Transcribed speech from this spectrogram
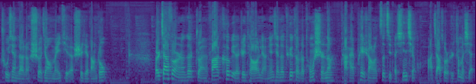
出现在了社交媒体的世界当中。而加索尔呢在转发科比的这条两年前的推特的同时呢，他还配上了自己的心情啊，加索尔是这么写的：“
